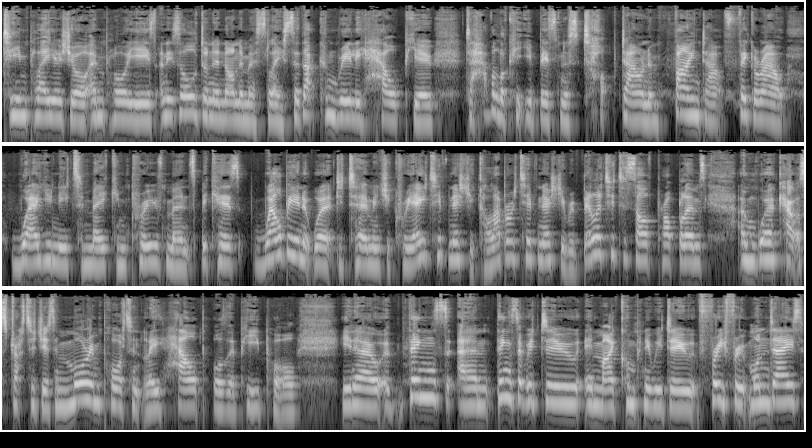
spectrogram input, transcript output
team players, your employees, and it's all done anonymously. So that can really help you to have a look at your business top down and find out, figure out where you need to make improvements because well-being at work determines your creativeness, your collaborativeness, your ability to solve problems and work out strategies, and more importantly, help other people. You know, things um, things that we do in my company, we do free fruit Mondays.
